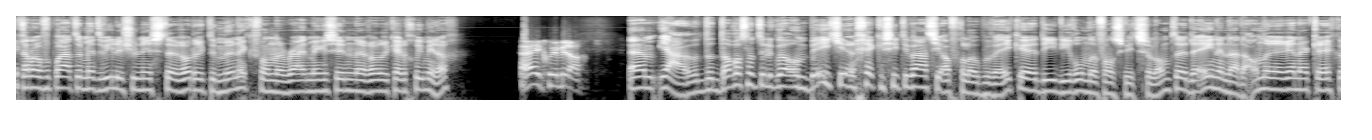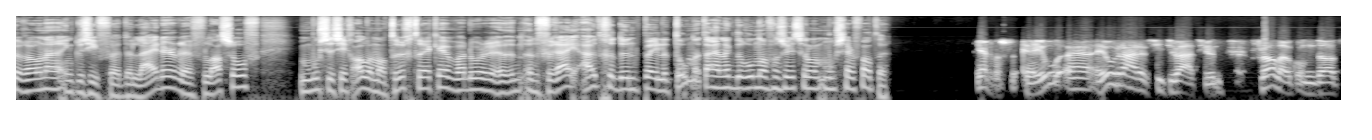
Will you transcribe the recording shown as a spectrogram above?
Ik ga erover praten met wielerjournalist eh, Roderick de Munnik van eh, Ride Magazine. Eh, Roderick, hele goedemiddag. Hey, goedemiddag. Um, ja, dat was natuurlijk wel een beetje een gekke situatie afgelopen week. die, die ronde van Zwitserland. de ene na de andere renner kreeg corona, inclusief de leider, Vlasov. Moesten zich allemaal terugtrekken, waardoor een, een vrij uitgedund peloton uiteindelijk de ronde van Zwitserland moest hervatten. Ja, dat was een heel, uh, heel rare situatie. Vooral ook omdat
